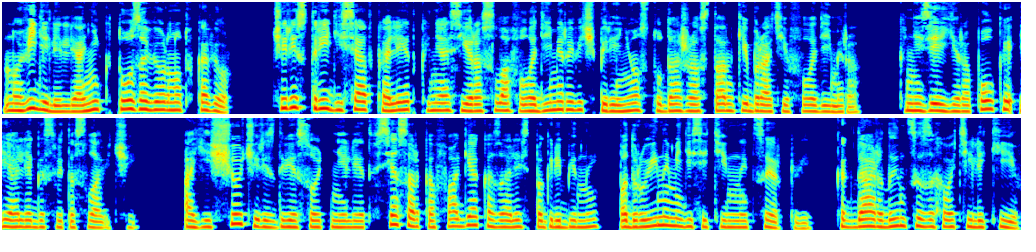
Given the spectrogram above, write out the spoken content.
но видели ли они, кто завернут в ковер? Через три десятка лет князь Ярослав Владимирович перенес туда же останки братьев Владимира, князей Ярополка и Олега Святославичей. А еще через две сотни лет все саркофаги оказались погребены под руинами Десятинной церкви, когда ордынцы захватили Киев.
